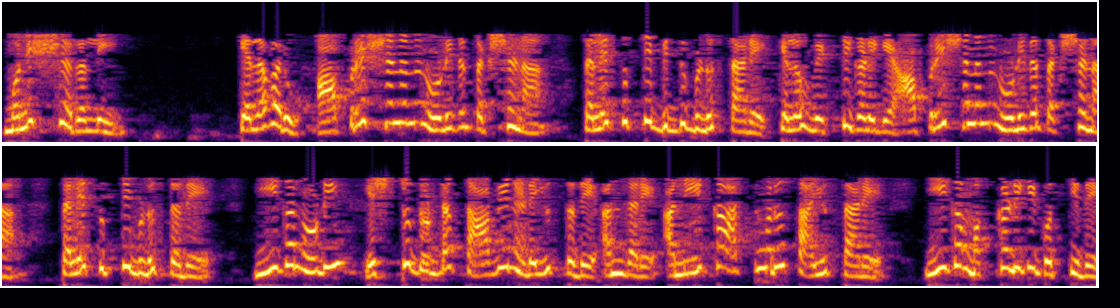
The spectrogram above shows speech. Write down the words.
ಮನುಷ್ಯರಲ್ಲಿ ಕೆಲವರು ಆಪರೇಷನ್ ಅನ್ನು ನೋಡಿದ ತಕ್ಷಣ ತಲೆ ಸುತ್ತಿ ಬಿದ್ದು ಬಿಡುತ್ತಾರೆ. ಕೆಲವು ವ್ಯಕ್ತಿಗಳಿಗೆ ಆಪರೇಷನ್ ಅನ್ನು ನೋಡಿದ ತಕ್ಷಣ ತಲೆ ಸುತ್ತಿ ಬಿಡುತ್ತದೆ. ಈಗ ನೋಡಿ ಎಷ್ಟು ದೊಡ್ಡ ಸಾವೇ ನಡೆಯುತ್ತದೆ ಅಂದರೆ ಅನೇಕ ಆತ್ಮರು ಸಾಯುತ್ತಾರೆ. ಈಗ ಮಕ್ಕಳಿಗೆ ಗೊತ್ತಿದೆ,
